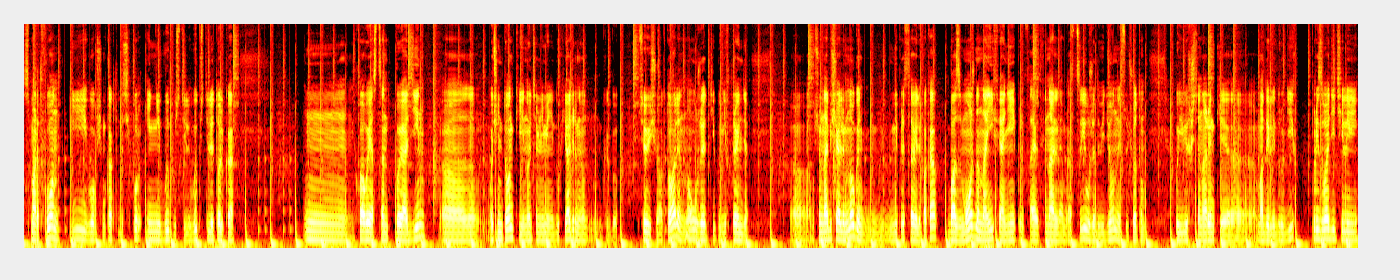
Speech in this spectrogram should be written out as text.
смартфон, и, в общем, как-то до сих пор и не выпустили. Выпустили только Huawei Ascend P1, э, очень тонкий, но, тем не менее, двухъядерный, он как бы все еще актуален, но уже, типа, не в тренде. Э, В общем, наобещали много, не представили пока. Возможно, на ИФе они представят финальные образцы, уже доведенные с учетом появившихся на рынке э, моделей других производителей.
